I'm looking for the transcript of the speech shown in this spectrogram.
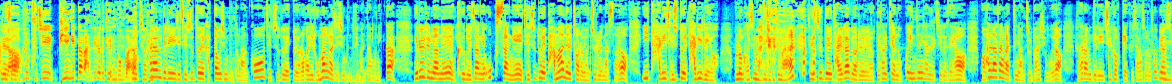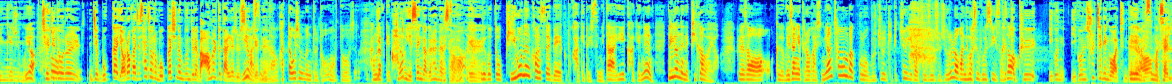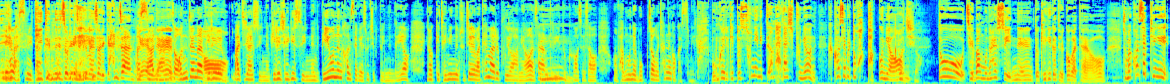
그래서 야, 그럼 굳이 비행기 값 안 들여도 되는 건가요? 그렇죠. 사람들이 이제 제주도에 갔다 오신 분도 많고 제주도에 또 여러 가지 로망 가지신 분들이 많다 보니까 예를 들면은 그 매장의 옥상에 제주도의 밤하늘처럼 연출을 해놨어요. 이 달이 제주도의 달이래요. 물론 거짓말이겠지만 제주도의 달과 별을 이렇게 설치해 놓고 인증샷을 찍으세요. 뭐 한라산 같은 연출도 하시고요. 사람들이 즐겁게 그 장소를 소비할 수 있게 해주고요. 음, 제주도를 또, 이제 못 가 여러 가지 사정으로 못 가시는 분들의 마음을 또 달래줄 수 예, 있겠네요. 맞습니다. 갔다 오신 분들도 또, 어, 또 반갑겠죠. 하도 옛 생각을 하면서. 예. 그리고 또 비 오는 컨셉의 또 가게도 있습니다. 이 가게는 1년 내내 비가 와요. 그래서 그 매장에 들어가시면 창문 밖으로 물줄기, 빗줄기가 줄줄줄줄 흘러가는 것을 볼 수 있어서 그 이건 이건 술집인 것 같은데요, 네, 맞습니다. 박사님. 네, 맞습니다. 비 듣는 소리를 네. 들으면서 이렇게 한잔 예, 하는. 그래서 언제나 비를 어. 맞이할 수 있는, 비를 즐길 수 있는 비 오는 컨셉의 술집도 있는데요. 이렇게 재미있는 주제와 테마를 부여하면 사람들이 음. 또 그것에서 어, 방문의 목적을 찾는 것 같습니다. 뭔가 이렇게 또 손님이 뜸하다 싶으면 그 컨셉을 또 확 바꾸면. 그렇죠. 또 재방문을 할 수 있는 또 계기가 될 것 같아요. 정말 컨셉팅이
